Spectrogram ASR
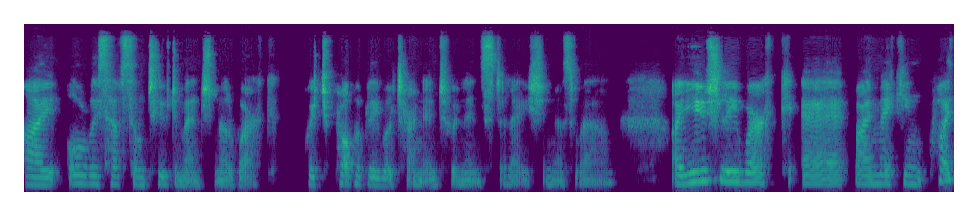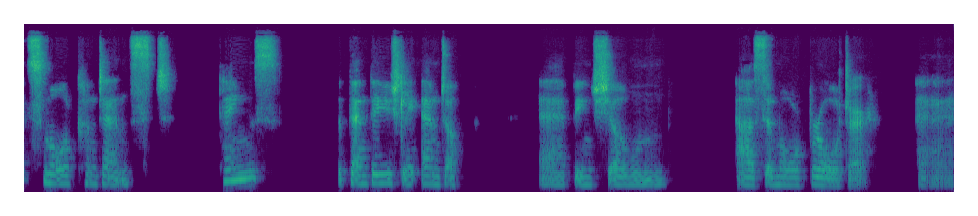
I always have some two dimensional work, which probably will turn into an installation as well. I usually work uh, by making quite small condensed things, but then they usually end up uh, being shown as a more broader uh,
